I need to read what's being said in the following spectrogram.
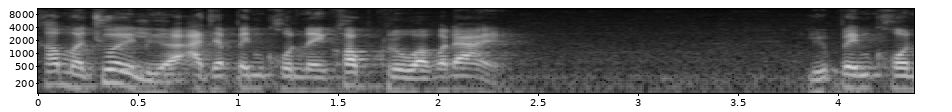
เข้ามาช่วยเหลืออาจจะเป็นคนในครอบครัวก็ได้ หรือเป็นคน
